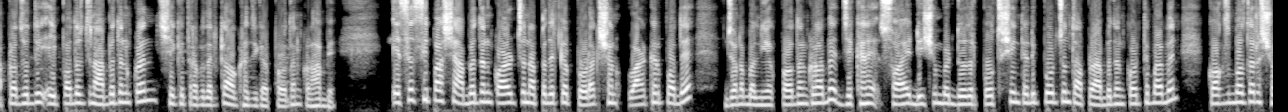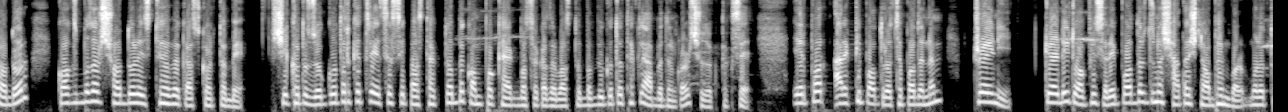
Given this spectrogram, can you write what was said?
আপনারা যদি এই পদের জন্য আবেদন করেন, সেক্ষেত্রে আপনাদেরকে অগ্রাধিকার প্রদান করা হবে। এসএসসি পাশে আবেদন করার জন্য আপনাদেরকে প্রোডাকশন ওয়ার্কার পদে জনবল নিয়োগ প্রদান করা হবে, যেখানে ছয় ডিসেম্বর দু হাজার পঁচিশ তারিখ পর্যন্ত আপনারা আবেদন করতে পারবেন। কক্সবাজার সদর কক্সবাজার সদর স্থায়ীভাবে কাজ করতে হবে। শিক্ষত যোগ্যতার ক্ষেত্রে এসএসসি পাস থাকতে হবে, কমপক্ষে এক বছর কাজের বাস্তব অভিজ্ঞতা থাকলে আবেদন করার সুযোগ থাকছে। এরপর আরেকটি পদ রয়েছে, পদের নাম ট্রেনি ক্রেডিট অফিসার এই পদের জন্য সাতাশ নভেম্বর, মূলত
